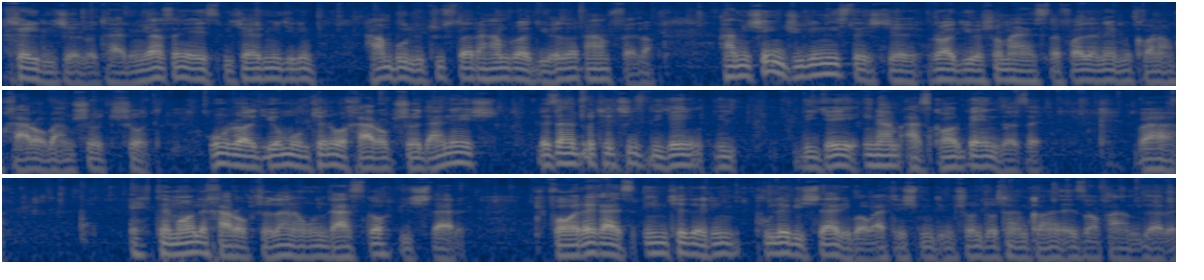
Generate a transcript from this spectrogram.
خیلی جلوتریم. یا اصلا یه اسپیکر می‌گیریم هم بلوتوس داره هم رادیو داره هم فلان. همیشه اینجوری نیستش که رادیوشو من استفاده نمی کنم خرابم شد شد. اون رادیو ممکنه با خراب شدنش بزنه دو تا چیز دیگه دیگه اینم از کار بندازه. و احتمال خراب شدن اون دستگاه بیشتره. فارغ از این که داریم پول بیشتری بابتش میدیم چون دوتا امکان اضافه هم داره.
